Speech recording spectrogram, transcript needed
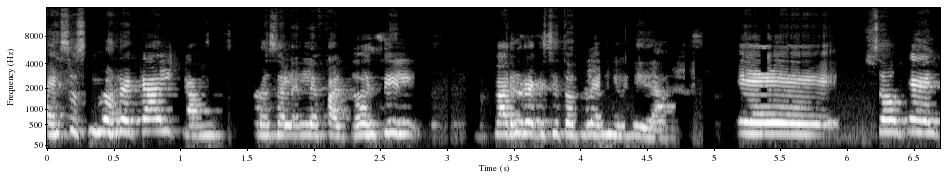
eso sí lo recalcan, pero se le, le faltó decir varios requisitos de elegibilidad. Eh, que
